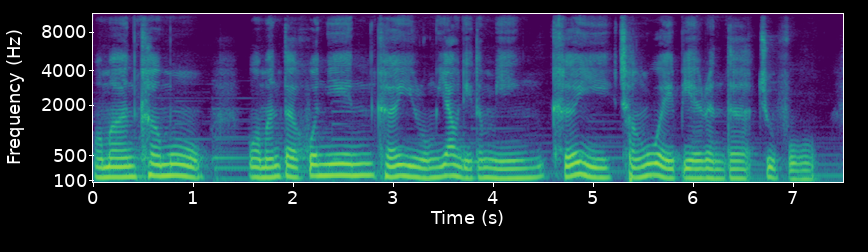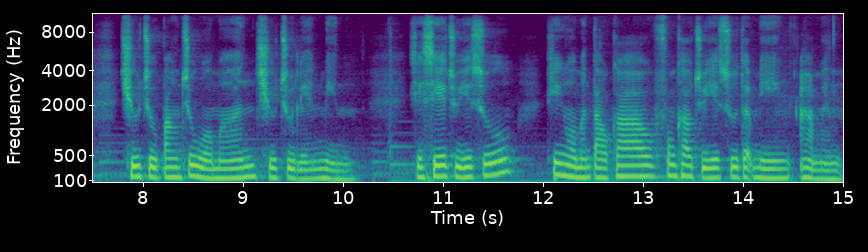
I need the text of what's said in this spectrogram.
我们渴慕我们的婚姻可以荣耀你的名，可以成为别人的祝福。求主帮助我们，求主怜悯。谢谢主耶稣，听我们祷告，奉靠主耶稣的名，阿门。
